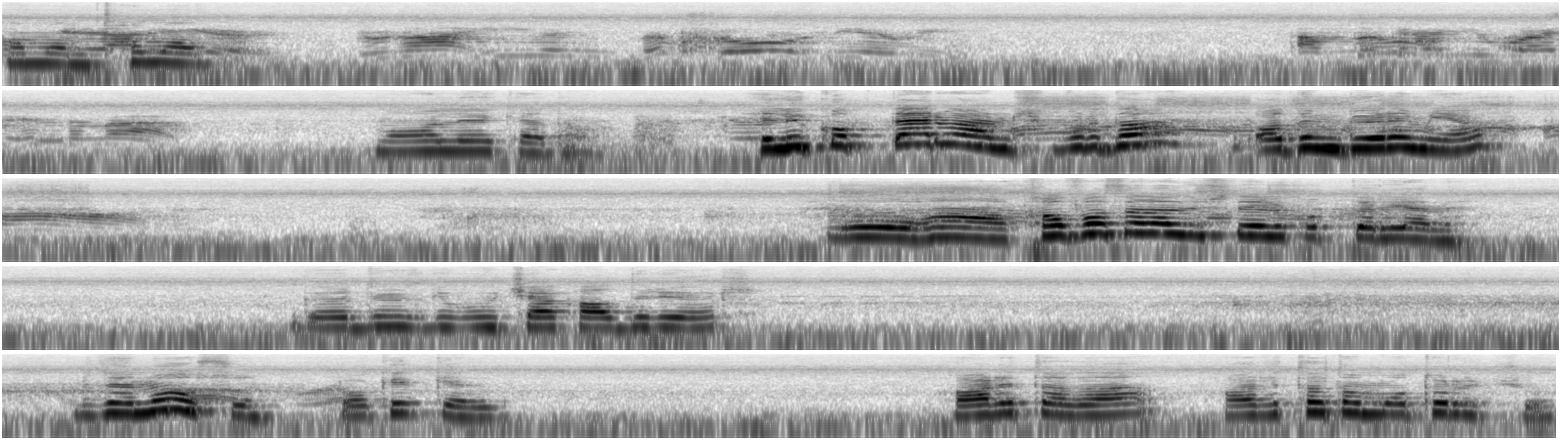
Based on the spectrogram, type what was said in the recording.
Tamam, tamam. of here. Do not even go near me. I'm looking at you right in the map. Ne oluyor ki adam? Helikopter varmış burada. Adım göremiyor. Oha kafasına düştü helikopter yani. Gördüğünüz gibi uçağı kaldırıyor. Bir de ne olsun? Roket geldi. Haritada haritada motor uçuyor.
